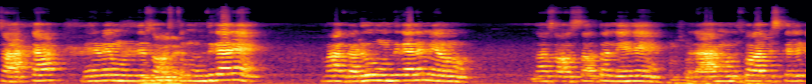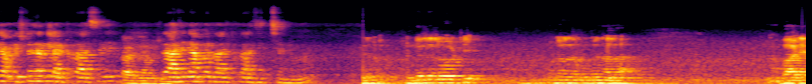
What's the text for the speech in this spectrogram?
సాక మేమే ముందు సంస్థ ముందుగానే మా గడువు ముందుగానే మేము నా సంస్థలతో నేనే రా మున్సిపల్ ఆఫీస్కి వెళ్ళి కమిషనర్ గారికి లెటర్ రాసి రాజీనామా లెటర్ రాసి ఇచ్చాను రెండు వేల ఒకటి మూడు నెల నా భార్య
